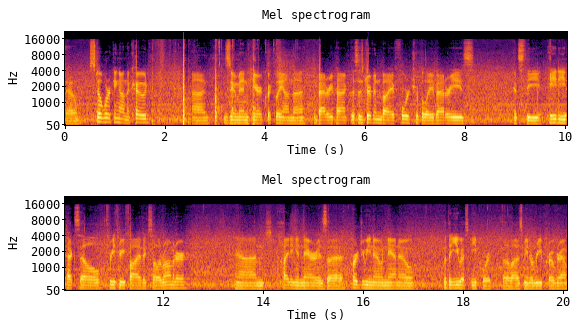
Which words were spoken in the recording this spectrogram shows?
So still working on the code. Uh, zoom in here quickly on the, the battery pack. This is driven by four AAA batteries. It's the ADXL335 accelerometer and hiding in there is a Arduino Nano with a USB port that allows me to reprogram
